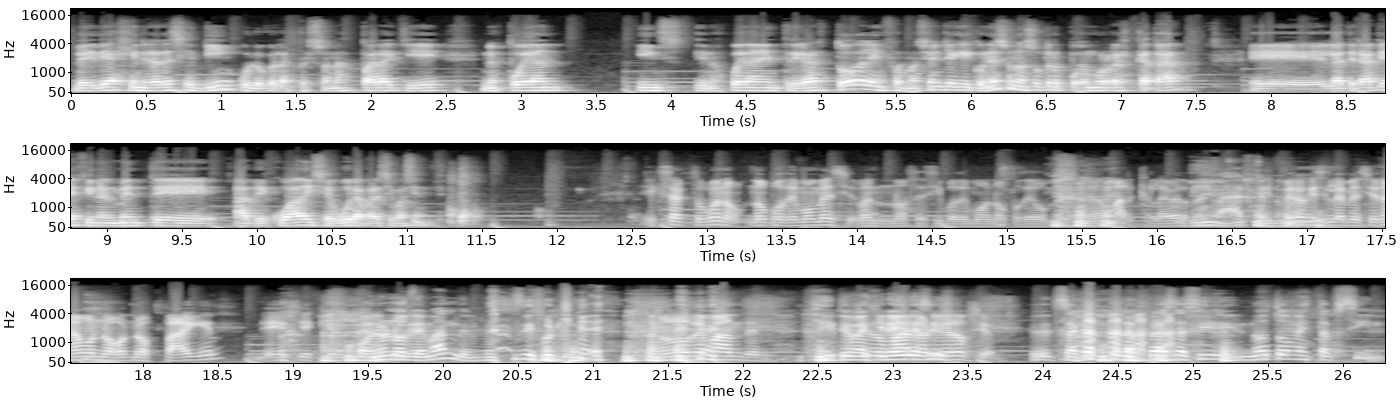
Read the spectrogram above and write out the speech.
la idea es generar ese vínculo con las personas para que nos puedan, nos puedan entregar toda la información, ya que con eso nosotros podemos rescatar eh, la terapia finalmente adecuada y segura para ese paciente. Exacto, bueno, no podemos mencionar, bueno, no sé si podemos o no podemos mencionar marcas, la verdad. Espero que si las mencionamos no, nos paguen. Eh, o no nos demanden, sí, porque... No nos demanden. te imaginas la primera opción. Sacarte la frase así, no tomes Tapsin.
